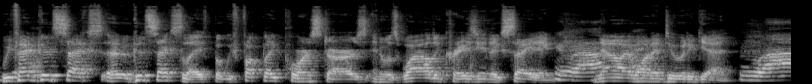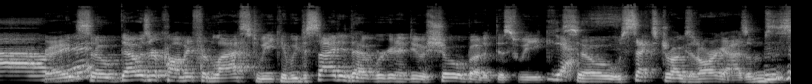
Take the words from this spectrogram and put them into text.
We've had good sex, a good sex life, but we fucked like porn stars, and it was wild and crazy and exciting. Wow. Now I want to do it again. Wow. Right? So that was our comment from last week, and we decided that we're going to do a show about it this week. Yes. So, Sex, Drugs, and Orgasms is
